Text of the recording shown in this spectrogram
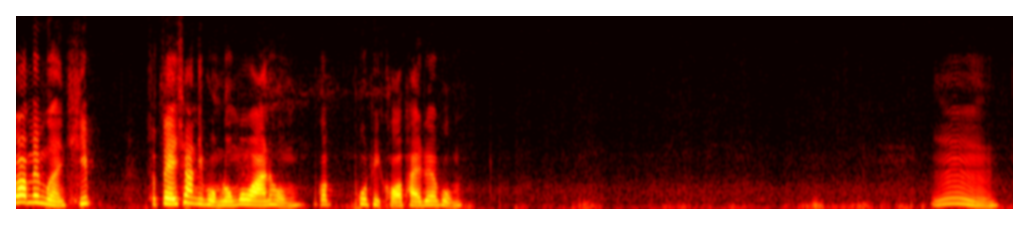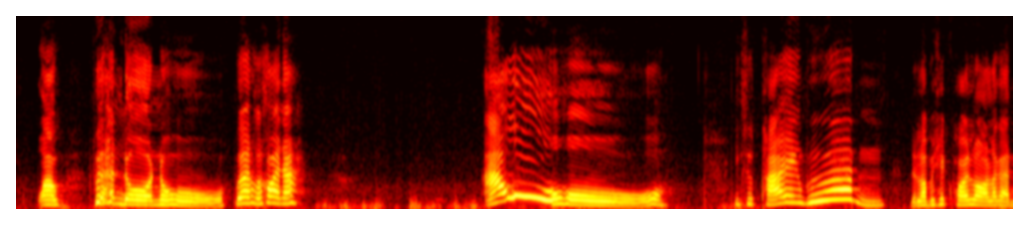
ก็ไม่เหมือนคลิปสเตชันที่ผมลงเมื่อวานนะผม ก็พูดผิดขออภัยด้วยผม อืมว้าวเพื่อนโดนโอ้โห เพื่อนค่อยๆนะ เอ้าโอ้โห อีกสุดท้ายเองเพื่อน เดี๋ยวเราไปเช็คพอยต์รอแล้วกัน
